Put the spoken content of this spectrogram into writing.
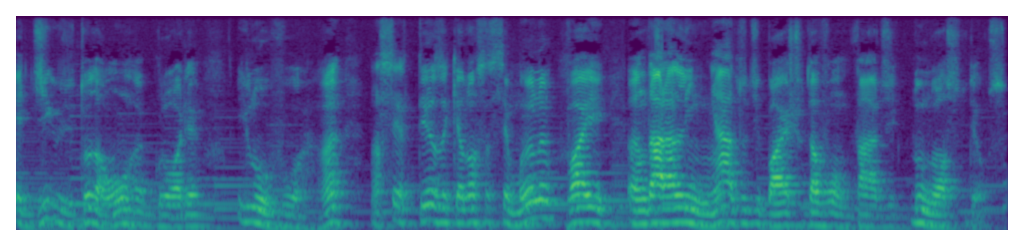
é digno de toda honra, glória e louvor. Né? Na certeza que a nossa semana vai andar alinhado debaixo da vontade do nosso Deus.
